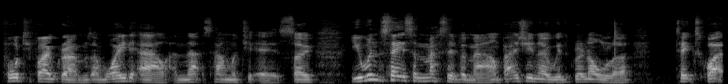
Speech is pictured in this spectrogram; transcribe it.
45 grams, I've weighed it out and that's how much it is. So you wouldn't say it's a massive amount, but as you know, with granola, takes quite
